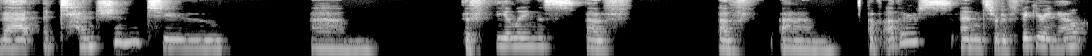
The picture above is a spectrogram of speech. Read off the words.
that attention to um, the feelings of of um, of others and sort of figuring out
